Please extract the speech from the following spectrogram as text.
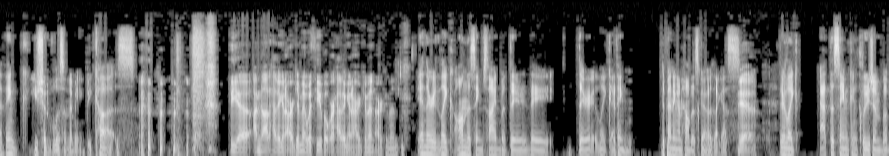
I think you should have listened to me because the uh, I'm not having an argument with you, but we're having an argument. Argument. and they're like on the same side, but they're they they're like I think depending on how this goes, I guess yeah. they're like at the same conclusion, but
